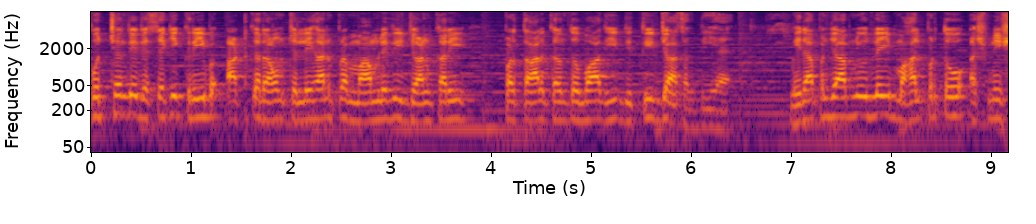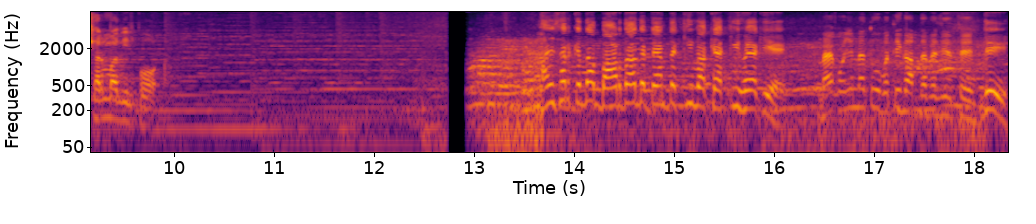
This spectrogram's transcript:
ਪੁੱਛਣ ਤੇ ਦੱਸਿਆ ਕਿ ਕਰੀਬ 8 ਕੁ ਰਾਊਂਡ ਚੱਲੇ ਹਨ, ਪਰ ਮਾਮਲੇ ਦੀ ਜਾਣਕਾਰੀ ਪੜਤਾਲ ਕਰਨ ਤੋਂ ਬਾਅਦ ਹੀ ਦਿੱਤੀ ਜਾ ਸਕਦੀ ਹੈ। ਮੇਰਾ ਪੰਜਾਬ ਨਿਊਜ਼ ਲਈ ਮਾਹਲਪੁਰ ਤੋਂ ਅਸ਼ਵਨੀ ਸ਼ਰਮਾ ਦੀ ਰਿਪੋਰਟ। ਹਾਂਜੀ ਸਰ ਕਿੱਦਾਂ ਵਾਰਦਾਤ ਦੇ ਟਾਈਮ ਤੇ ਕੀ ਵਾਕਿਆ ਕੀ ਹੋਇਆ ਕੀ ਹੈ? ਮੈਂ ਕੁਝ ਮੈਂ ਧੂਪ ਬੱਤੀ ਕਰਦਾ ਪਿਆ ਸੀ ਇੱਥੇ। ਜੀ।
